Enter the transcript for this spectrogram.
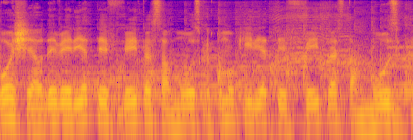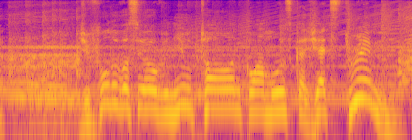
poxa, eu deveria ter feito essa música, como eu queria ter feito esta música. De fundo você ouve Newton com a música Jetstream. Você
